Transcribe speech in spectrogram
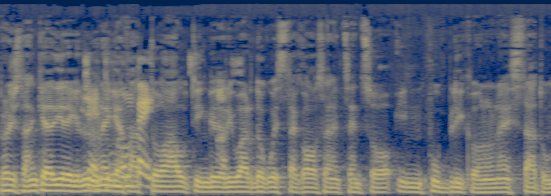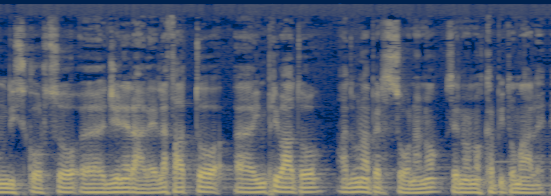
Però ci sta anche da dire che lui Cioè, non è che ha non fatto pensi- outing Ah, riguardo questa cosa, nel senso in pubblico non è stato un discorso eh, generale, l'ha fatto eh, in privato ad una persona, no? Se non ho capito male.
